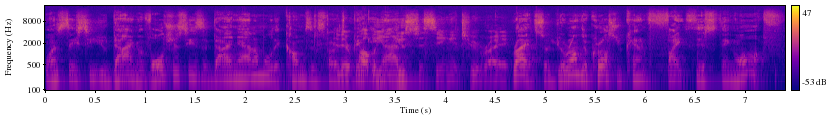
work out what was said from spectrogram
once they see you dying, a vulture sees a dying animal, it comes and starts. and they're probably used to seeing it too, right? Right. So you're on the cross. You can't fight this thing off.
